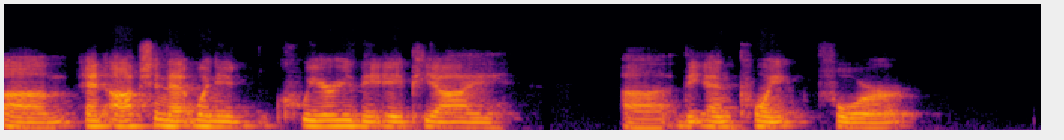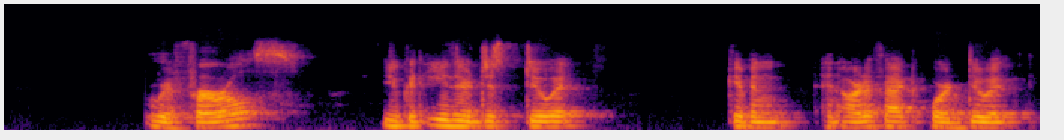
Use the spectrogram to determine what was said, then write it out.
um, an option that when you query the API, uh, the endpoint for referrals, you could either just do it given an artifact or do it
